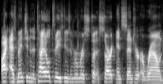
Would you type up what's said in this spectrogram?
All right, as mentioned in the title, today's news and rumors st start and center around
